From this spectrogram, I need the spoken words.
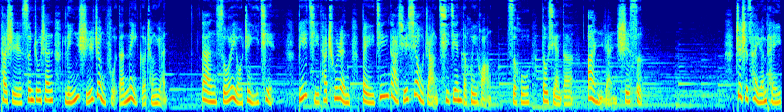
他是孙中山临时政府的内阁成员，但所有这一切，比起他出任北京大学校长期间的辉煌，似乎都显得黯然失色。这是蔡元培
